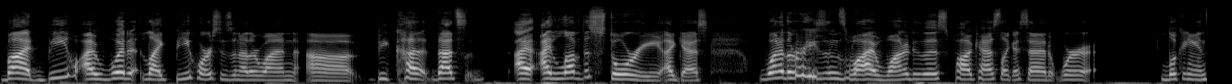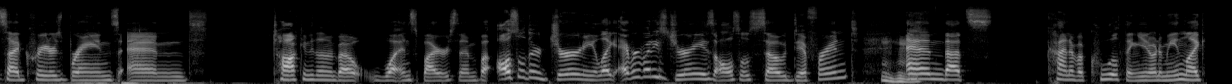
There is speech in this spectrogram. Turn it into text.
But B, I would like B Horse is another one. Uh, because that's I I love the story. I guess one of the reasons why I want to do this podcast, like I said, we're looking inside creators' brains and talking to them about what inspires them, but also their journey. Like everybody's journey is also so different Mhm. and that's kind of a cool thing you know what i mean like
